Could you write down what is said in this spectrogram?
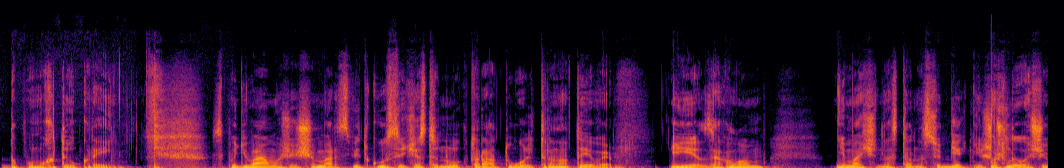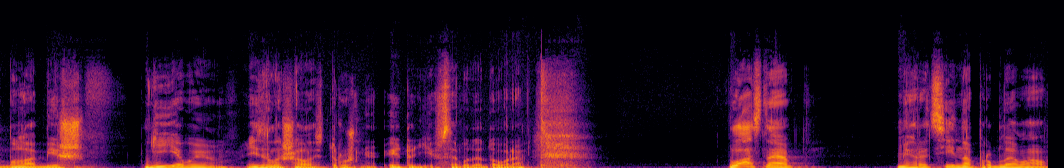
допомогти Україні? Сподіваємося, що Мерц відкусить частину електорату альтернативи, і загалом Німеччина стане суб'єктніше. Можливо, що була більш дієвою і залишалась дружньою. І тоді все буде добре. Власне, міграційна проблема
